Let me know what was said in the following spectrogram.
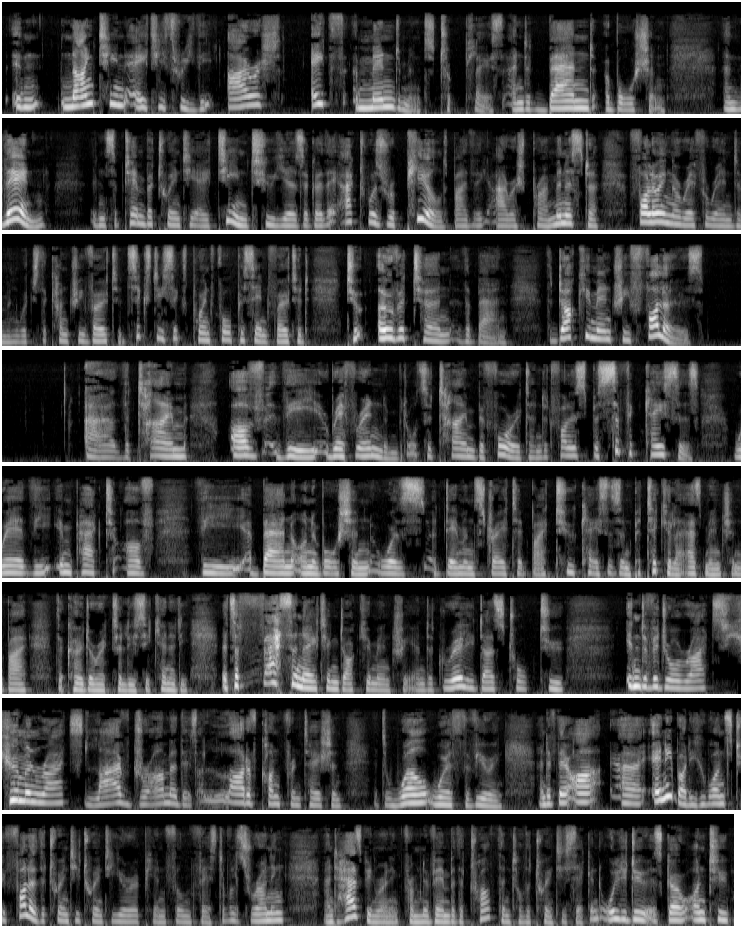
in 1983, the Irish Eighth Amendment took place and it banned abortion. And then in September 2018, two years ago, the act was repealed by the Irish Prime Minister following a referendum in which the country voted. 66.4% voted to overturn the ban. The documentary follows uh, the time of the referendum, but also time before it, and it follows specific cases where the impact of the ban on abortion was demonstrated by two cases in particular, as mentioned by the co director Lucy Kennedy. It's a fascinating documentary, and it really does talk to individual rights, human rights, live drama. There's a lot of confrontation. It's well worth the viewing. And if there are uh, anybody who wants to follow the 2020 European Film Festival, it's running and has been running from November the 12th until the 22nd. All you do is go onto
